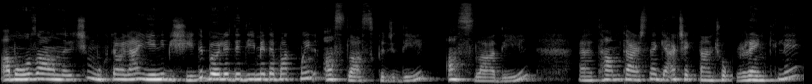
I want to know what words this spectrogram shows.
Ama o zamanlar için muhtemelen yeni bir şeydi. Böyle dediğime de bakmayın asla sıkıcı değil. Asla değil. Ee, tam tersine gerçekten çok renkli.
